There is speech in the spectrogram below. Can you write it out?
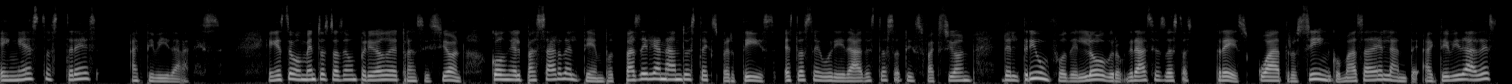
en estas tres actividades. En este momento estás en un periodo de transición. Con el pasar del tiempo vas a ir ganando esta expertise, esta seguridad, esta satisfacción del triunfo, del logro, gracias a estas tres, cuatro, cinco, más adelante actividades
